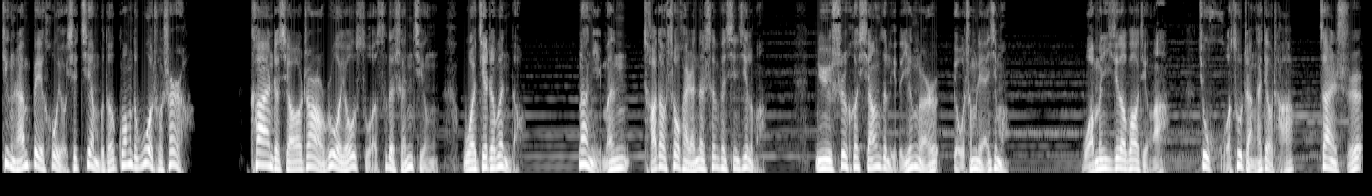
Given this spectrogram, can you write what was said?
定然背后有些见不得光的龌龊事儿啊！看着小赵若有所思的神情，我接着问道：“那你们查到受害人的身份信息了吗？女尸和箱子里的婴儿有什么联系吗？”我们一接到报警啊，就火速展开调查，暂时。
